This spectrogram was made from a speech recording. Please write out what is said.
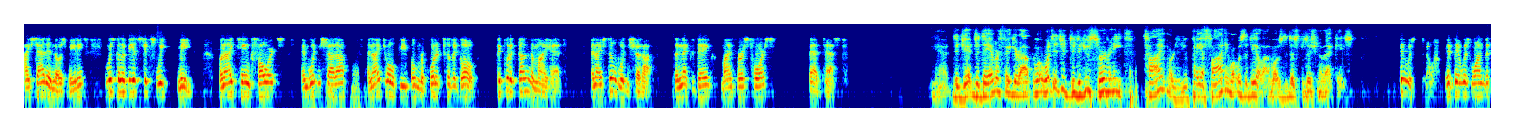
I sat in those meetings. It was going to be a six-week meet. When I came forwards and wouldn't shut up, and I told people and reported to the Globe, they put a gun to my head, and I still wouldn't shut up. The next day, my first horse, bad test. Yeah. Did you did they ever figure out what, what, did you do? Did you serve any time or did you pay a fine? What was the deal? What was the disposition of that case? There was no. If there was one that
